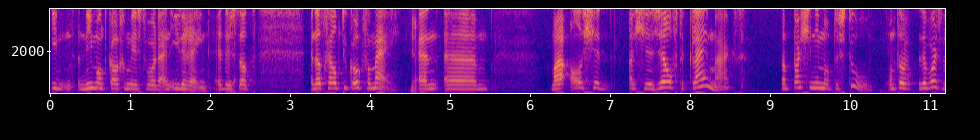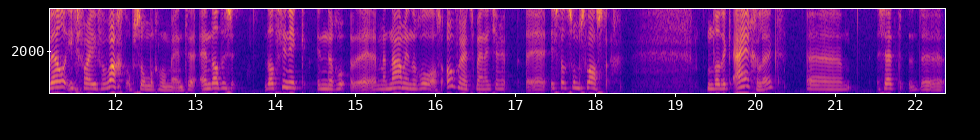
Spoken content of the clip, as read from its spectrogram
i- niemand kan gemist worden en iedereen. Hè? Dus Ja. dat, en dat geldt natuurlijk ook voor mij. Ja. En, ehm, maar als je, als je jezelf te klein maakt, dan pas je niet meer op de stoel. Want er, er wordt wel iets van je verwacht op sommige momenten. En dat, is, dat vind ik, in de, eh, met name in de rol als overheidsmanager, eh, is dat soms lastig. Omdat ik eigenlijk eh, zet de,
